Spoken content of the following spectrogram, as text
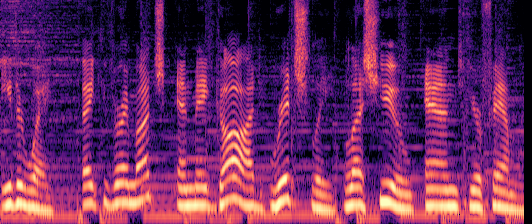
either way. Thank you very much, and may God richly bless you and your family.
